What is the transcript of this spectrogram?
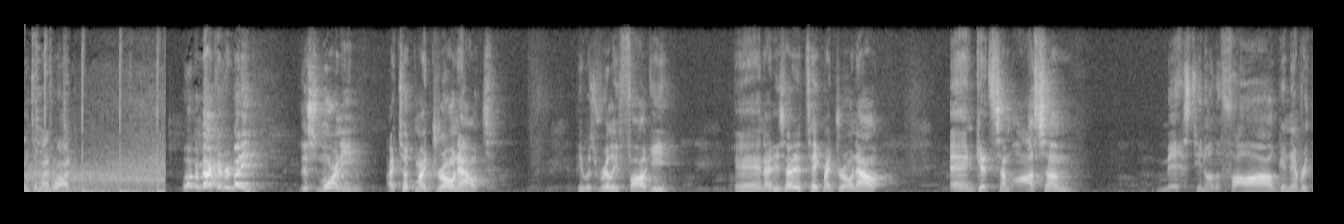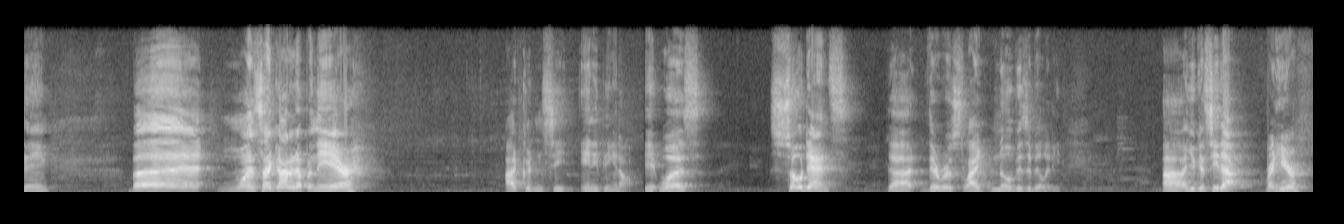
welcome to my vlog. Welcome back everybody. This morning, I took my drone out. It was really foggy and I decided to take my drone out and get some awesome mist, you know, the fog and everything. But once I got it up in the air, I couldn't see anything at all. It was so dense that there was like no visibility. Uh, you can see that right here.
